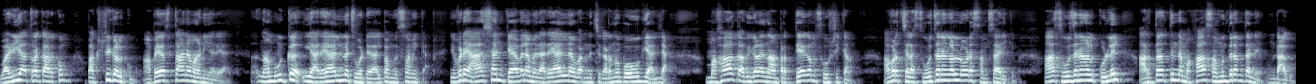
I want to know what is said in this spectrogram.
വഴിയാത്രക്കാർക്കും പക്ഷികൾക്കും അഭയസ്ഥാനമാണ് ഈ അരയാൽ. നമുക്ക് ഈ അരയാലിന്റെ ചുവട്ടിൽ അല്പം വിശ്രമിക്കാം. ഇവിടെ ആശാൻ കേവലം ഒരു അരയാലിനെ വർണിച്ച് കടന്നു പോവുകയല്ല മഹാകവികളെ നാം പ്രത്യേകം സൂക്ഷിക്കണം. അവർ ചില സൂചനകളിലൂടെ സംസാരിക്കും. ആ സൂചനകൾക്കുള്ളിൽ അർത്ഥത്തിന്റെ മഹാസമുദ്രം തന്നെ ഉണ്ടാകും.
